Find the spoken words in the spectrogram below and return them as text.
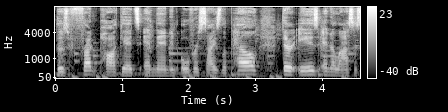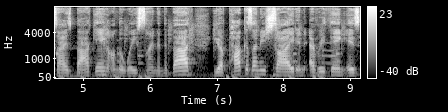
those front pockets, and then an oversized lapel. There is an elasticized backing on the waistline and the back. You have pockets on each side and everything is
